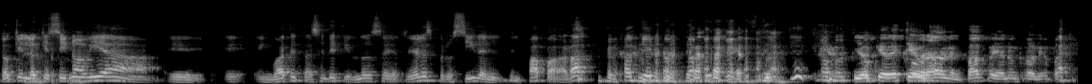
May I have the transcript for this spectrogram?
lo que, lo que sí no había eh, eh, en Guate, está gente tirándose reales, pero sí del, del Papa, ¿verdad? Yo quedé quebrado en el Papa ya nunca volvió para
